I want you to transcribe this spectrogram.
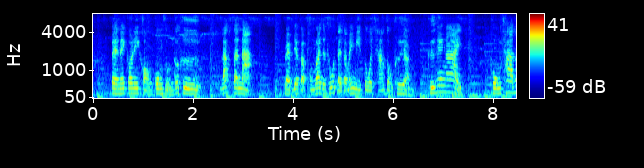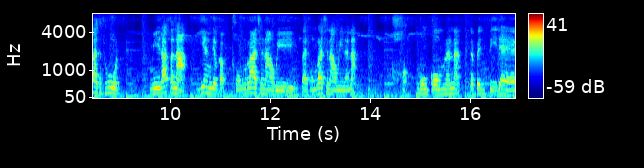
ๆ แต่ในกรณีของกงสุลก็คือ ลักษณะแบบเดียวกับธงราชทูตแต่จะไม่มีตัวช้างทรงเครื่อง คือง่ายๆธงชาติราชทูต มีลักษณะเยี่ยงเดียวกับธงราชนาวี แต่ธงราชนาวีนั้นน่ะวงกลมนั้นน่ะจะเป็นสีแดง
